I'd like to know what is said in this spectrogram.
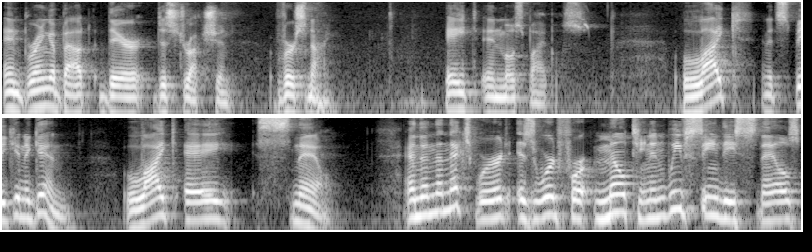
and bring about their destruction. Verse 9, 8 in most Bibles. Like, and it's speaking again, like a snail. And then the next word is a word for melting. And we've seen these snails,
